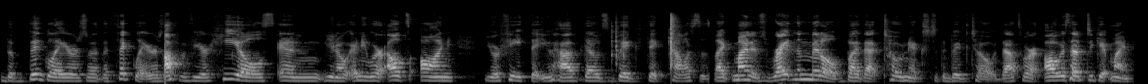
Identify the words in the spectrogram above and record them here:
the big layers or the thick layers off of your heels and you know anywhere else on your feet that you have those big thick calluses. Like mine is right in the middle by that toe next to the big toe. That's where i always have to get mine.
